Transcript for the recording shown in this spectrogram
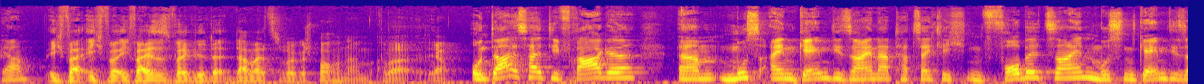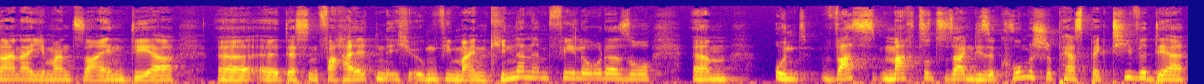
Ja? Ich, ich, ich weiß es, weil wir da, damals darüber gesprochen haben, aber ja. Und da ist halt die Frage, ähm, muss ein Game Designer tatsächlich ein Vorbild sein? Muss ein Game Designer jemand sein, der äh, äh, dessen Verhalten ich irgendwie meinen Kindern empfehle oder so? Ähm, und was macht sozusagen diese komische Perspektive der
